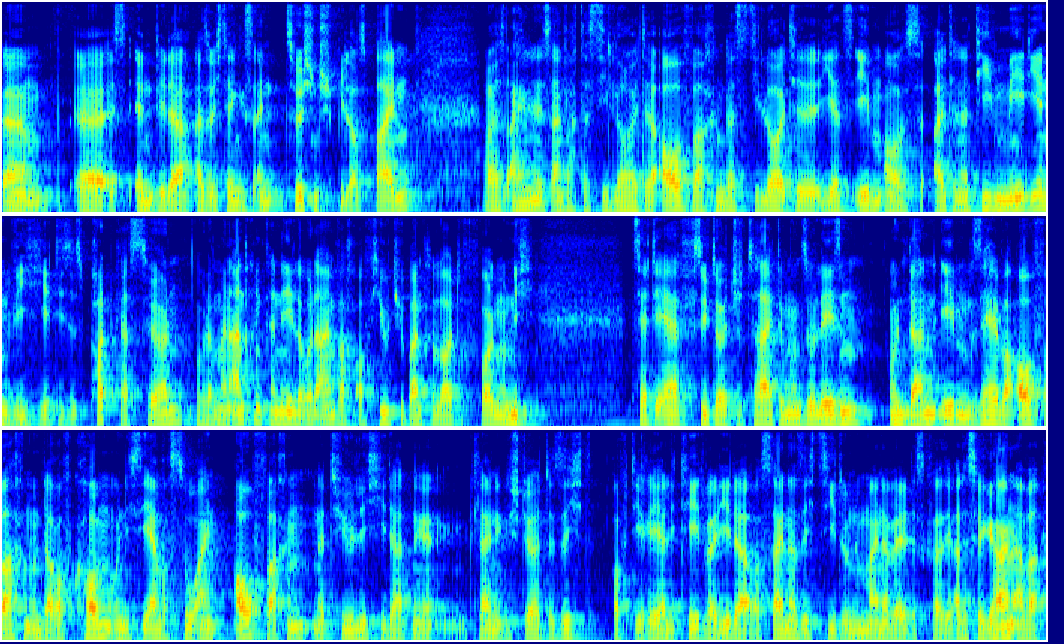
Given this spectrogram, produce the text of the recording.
ähm, äh, ist entweder, also ich denke, es ist ein Zwischenspiel aus beiden. Aber das eine ist einfach, dass die Leute aufwachen, dass die Leute jetzt eben aus alternativen Medien, wie hier dieses Podcast hören oder meine anderen Kanäle oder einfach auf YouTube andere Leute verfolgen und nicht ZDF, Süddeutsche Zeitung und so lesen und dann eben selber aufwachen und darauf kommen und ich sehe einfach so ein Aufwachen. Natürlich, jeder hat eine kleine gestörte Sicht auf die Realität, weil jeder aus seiner Sicht sieht und in meiner Welt ist quasi alles vegan, aber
